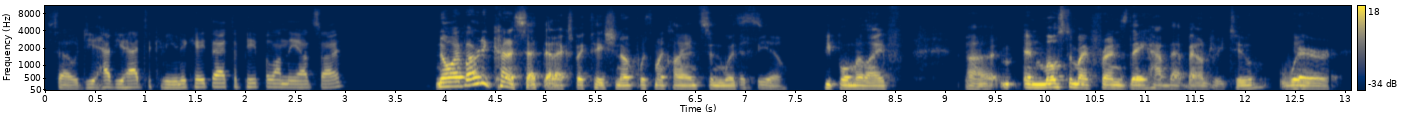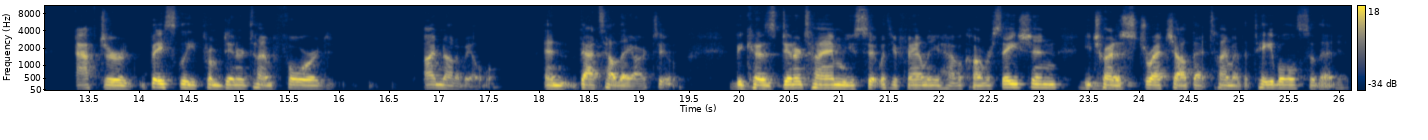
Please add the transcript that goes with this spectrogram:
so, do you have you had to communicate that to people on the outside? No, I've already kind of set that expectation up with my clients and with people in my life. Uh, and most of my friends, they have that boundary too, where after basically from dinner time forward, I'm not available. And that's how they are too. Because dinner time, you sit with your family, you have a conversation, you try to mm-hmm. stretch out that time at the table so that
